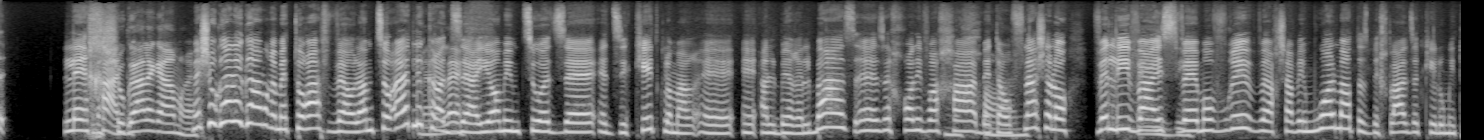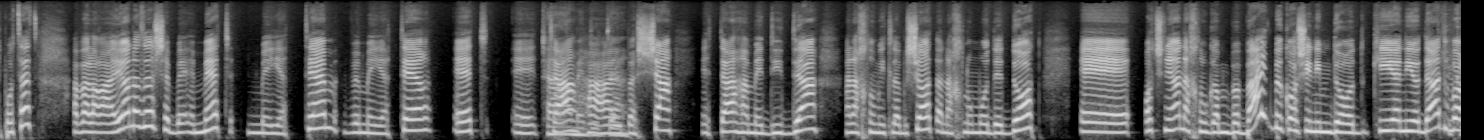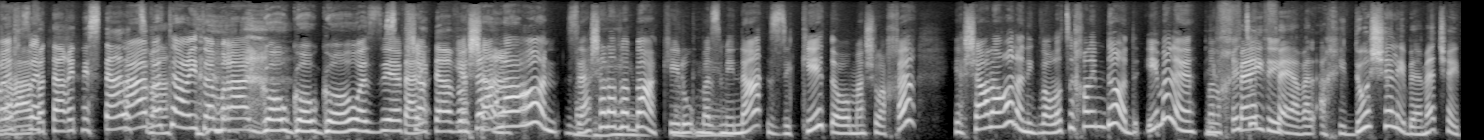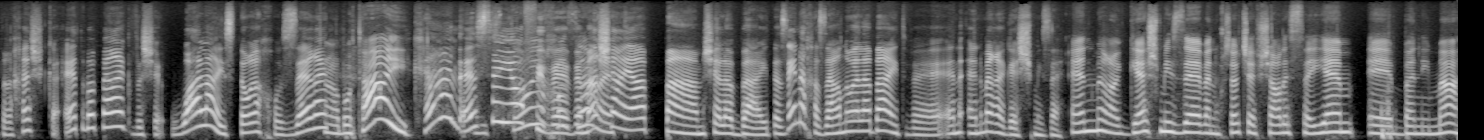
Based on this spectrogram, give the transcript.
לאחד. משוגע לגמרי. משוגע לגמרי, מטורף, והעולם צועד לקראת מאלף. זה. היום אימצו את זה, את זיקית, כלומר, אה, אה, אלבר אלבז, אה, זכרו לברכה, נכון. בית האופנה שלו, וליווייס. והם עוברים, ועכשיו עם וולמרט, אז בכלל זה כאילו מתפוצץ. אבל הרעיון הזה שבאמת מייתם ומייתר את אה, תא. ההלבשה, את תא המדידה, אנחנו מתלבשות, אנחנו מודדות. אה, עוד שנייה, אנחנו גם בבית בקושי נמדוד, כי אני יודעת כבר איך זה... האבטרית ניסתה על עצמה. האבטרית אמרה גו גו גו, אז אפשר, לי את העבודה. ישר לארון. זה השלב הבא, כאילו. מזמינה זיקית או משהו אחר, ישר לארון, אני כבר לא צריכה למדוד. אימא'לה, מלחיץ אותי. יפהפה, אבל החידוש שלי באמת שהתרחש כעת בפרק, זה שוואלה, ההיסטוריה חוזרת. רבותיי, כן, איזה יופי, ו- ומה חוזרת. שהיה פעם של הבית, אז הנה, חזרנו אל הבית, ואין אין מרגש מזה. אין מרגש מזה, ואני חושבת שאפשר לסיים אה, בנימה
